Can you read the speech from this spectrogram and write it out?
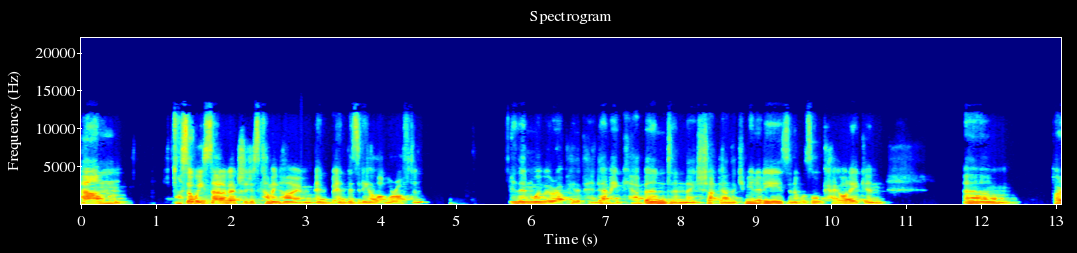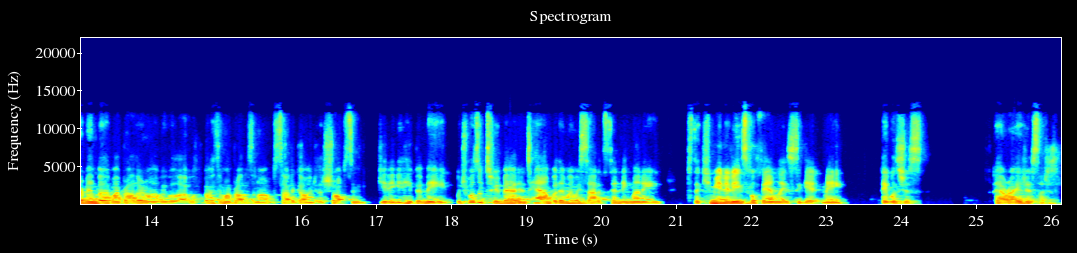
um, so we started actually just coming home and, and visiting a lot more often and then when we were up here the pandemic happened and they shut down the communities and it was all chaotic and um, I remember my brother and I, we were like, both of my brothers and I started going to the shops and getting a heap of meat, which wasn't too bad in town. But then when we started sending money to the communities for families to get me. It was just outrageous. I just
